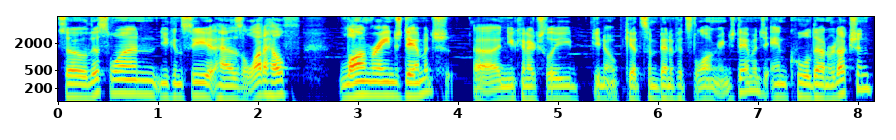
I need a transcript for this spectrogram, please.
so this one, you can see it has a lot of health, long range damage, uh, and you can actually, you know, get some benefits to long range damage and cooldown reduction.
